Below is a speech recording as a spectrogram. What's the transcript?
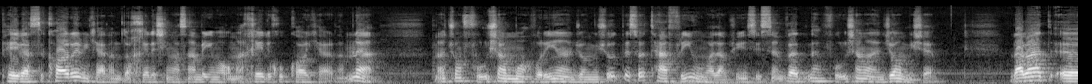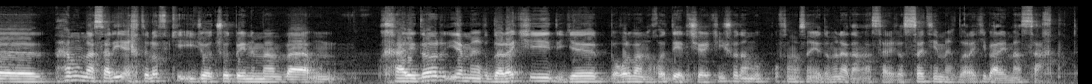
پیوسته کار نمی‌کردم داخلش که مثلا بگم آقا من خیلی خوب کار کردم. نه. من چون فروشم ماهواره انجام می‌شد به صورت تفریحی اومدم تو این سیستم و فروشم انجام میشه. و بعد همون مسئله اختلافی که ایجاد شد بین من و اون خریدار یه مقدارکی دیگه به قول بنده خود دلچرکین شدم و گفتم مثلا ادامه ندم. از طریق سایت یه مقدارکی برای من سخت بود.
